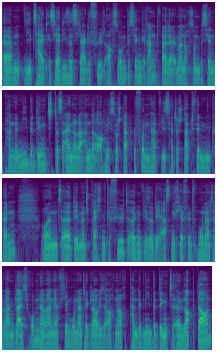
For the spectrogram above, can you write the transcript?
ähm, die Zeit ist ja dieses Jahr gefühlt auch so ein bisschen gerannt, weil ja immer noch so ein bisschen pandemiebedingt das eine oder andere auch nicht so stattgefunden hat, wie es hätte stattfinden können. Und äh, dementsprechend gefühlt irgendwie so die ersten vier, fünf Monate waren gleich rum. Da waren ja vier Monate, glaube ich, auch noch pandemiebedingt äh, Lockdown.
